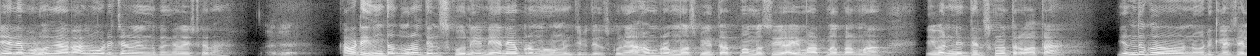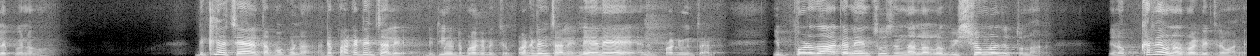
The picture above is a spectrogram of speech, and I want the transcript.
చేయలేప్పుడు ఇంకా రాజు ఓడించడం ఎందుకు ఇంకా వేస్ట్ కదా? కాబట్టి ఇంత దూరం తెలుసుకొని నేనే బ్రహ్మం అని చెప్పి తెలుసుకొని అహం బ్రహ్మస్మి తత్వమసి అయమాత్మ బ్రహ్మ ఇవన్నీ తెలుసుకున్న తర్వాత ఎందుకు నువ్వు డిక్లేర్ చేయలేకపోయినావు? డిక్లేర్ చేయాలి తప్పకుండా. అంటే ప్రకటించాలి. డిక్లేర్ అంటే ప్రకటించ ప్రకటించాలి. నేనే అని ప్రకటించాలి. ఇప్పటిదాకా నేను చూసిన దానిలో విశ్వంలో చెప్తున్నా. నేను ఒక్కనే ఉన్నాను ప్రకటించిన వాడిని.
